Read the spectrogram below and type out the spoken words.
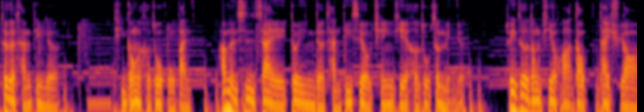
这个产品的。提供的合作伙伴，他们是在对应的产地是有签一些合作证明的，所以这个东西的话，倒不太需要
